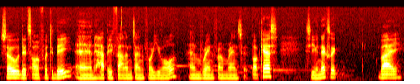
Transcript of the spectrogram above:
So that's all for today and happy Valentine for you all. I'm Rain from Rain's Podcast. See you next week. Bye.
